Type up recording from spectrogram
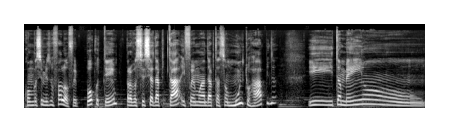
como você mesmo falou, foi pouco tempo para você se adaptar e foi uma adaptação muito rápida e também um,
